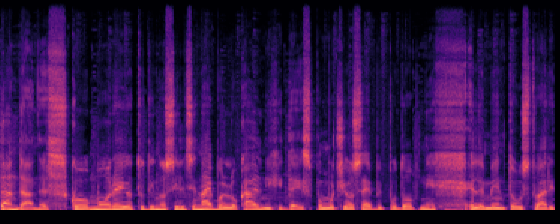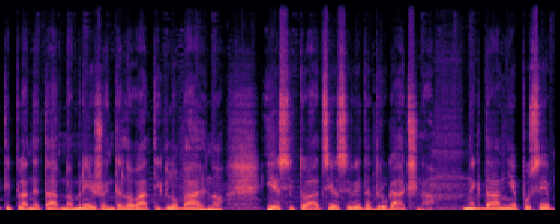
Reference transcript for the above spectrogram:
Dan danes, ko morajo tudi nosilci najbolj lokalnih idej s pomočjo sebi podobnih elementov ustvariti planetarno mrežo in delovati globalno, je situacija seveda drugačna. Nekdanje poseb,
